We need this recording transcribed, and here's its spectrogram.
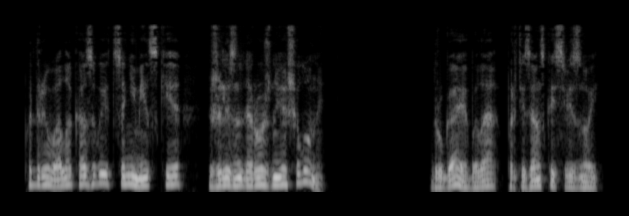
подрывал, оказывается, немецкие железнодорожные эшелоны. Другая была партизанской связной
